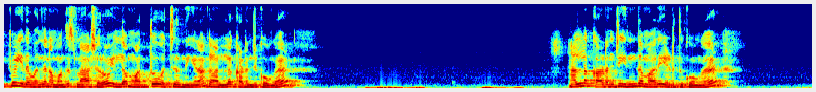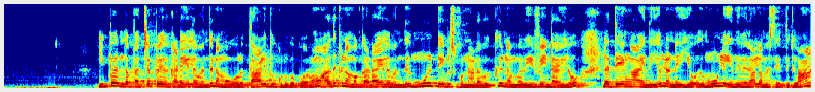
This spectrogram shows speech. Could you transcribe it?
இப்போ இதை வந்து நம்ம வந்து ஸ்மாஷரோ இல்லை மத்தோ வச்சுருந்தீங்கன்னா நல்லா கடைஞ்சிக்கோங்க. நல்லா கடைஞ்சி இந்த மாதிரி எடுத்துக்கோங்க. இப்போ இந்த பச்சைப்பயிறு கடையில் வந்து நம்ம ஒரு தாளிப்பு கொடுக்க போகிறோம் அதுக்கு நம்ம கடாயில் வந்து மூணு டேபிள் ஸ்பூன் அளவுக்கு நம்ம ரீஃபைண்ட் ஆயிலோ இல்லை தேங்காய் எண்ணெயோ இல்லை நெய்யோ இது மூணில் எது வேணாலும் நம்ம சேர்த்துக்கலாம்.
